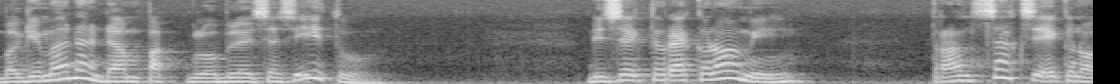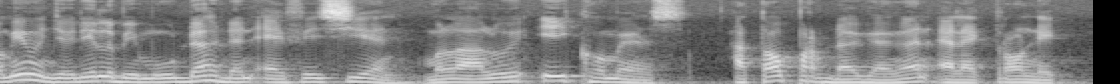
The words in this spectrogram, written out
bagaimana dampak globalisasi itu? Di sektor ekonomi, transaksi ekonomi menjadi lebih mudah dan efisien melalui e-commerce atau perdagangan elektronik.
